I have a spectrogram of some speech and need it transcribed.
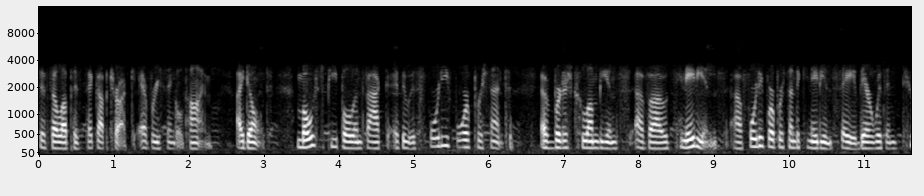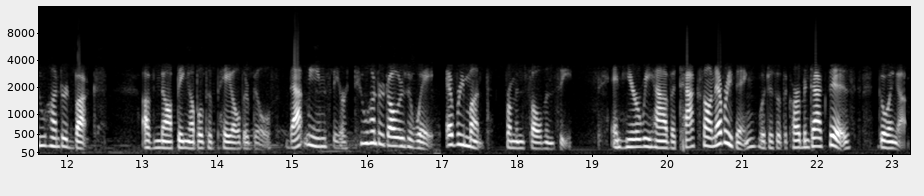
to fill up his pickup truck every single time. I don't. Most people, in fact, it was 44% of British Columbians, of uh, Canadians, uh, 44% of Canadians say they're within 200 bucks of not being able to pay all their bills. That means they are $200 away every month from insolvency. And here we have a tax on everything, which is what the carbon tax is, going up.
